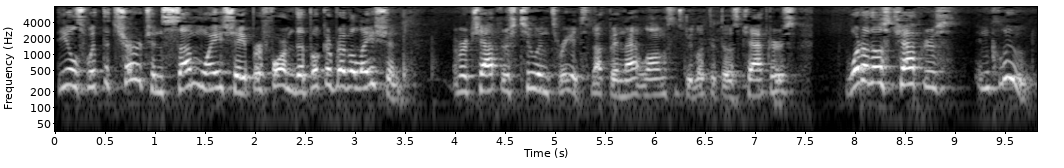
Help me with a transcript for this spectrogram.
deals with the church in some way, shape, or form. The book of Revelation, remember chapters 2 and 3, it's not been that long since we looked at those chapters. What do those chapters include?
